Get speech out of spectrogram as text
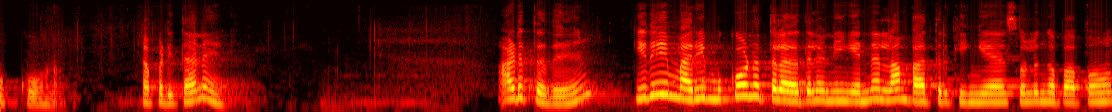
முக்கோணம். அப்படித்தானே? அடுத்தது இதே மாதிரி முக்கோணத்தில் அதில் நீங்கள் என்னெல்லாம் பார்த்துருக்கீங்க? சொல்லுங்கள் பார்ப்போம்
